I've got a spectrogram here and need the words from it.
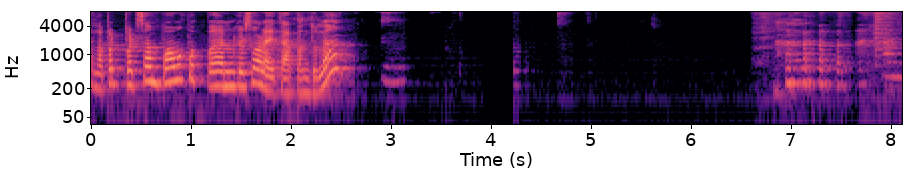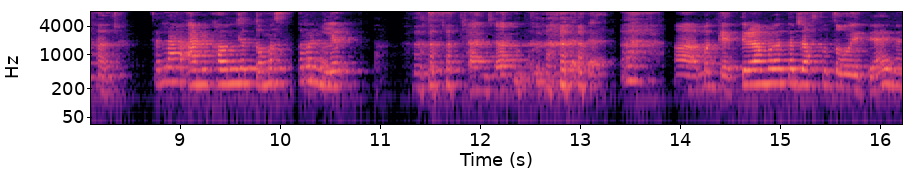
चला पटपट संपवा मग पप्पांकडे सोडायचं आपण तुला. चला आम्ही खाऊन घेतो. मस्त बनलेत. छान छान. हा मग काय? तिळामुळे तर जास्त चव येते आहे ना?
